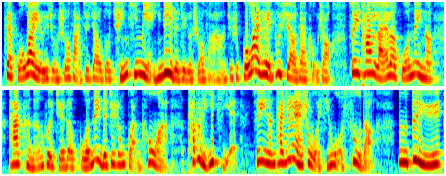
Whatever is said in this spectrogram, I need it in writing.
在国外有一种说法，就叫做群体免疫力的这个说法哈，就是国外他也不需要戴口罩，所以他来了国内呢，他可能会觉得国内的这种管控啊，他不理解，所以呢，他仍然是我行我素的。那么，对于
